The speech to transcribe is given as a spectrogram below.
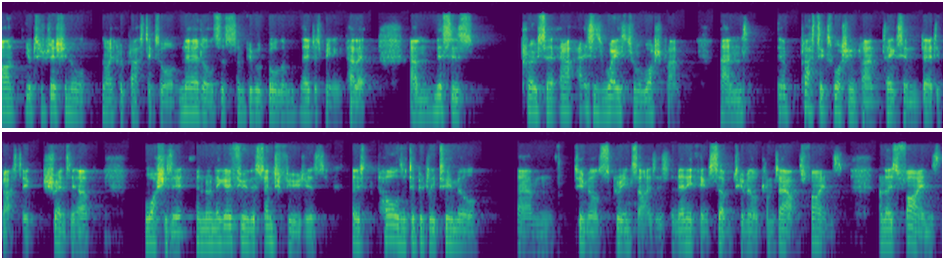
aren't your traditional microplastics or nurdles, as some people call them. They're just meaning pellet. Um, this is process. Uh, this is waste from a wash plant, and the plastics washing plant takes in dirty plastic, shreds it up, washes it, and when they go through the centrifuges, those holes are typically two mil, um, two mil screen sizes, and anything sub two mil comes out as fines. And those fines,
